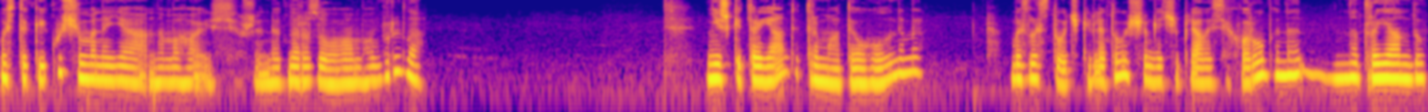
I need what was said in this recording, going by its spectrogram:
Ось такий кущ у мене я намагаюсь, вже неодноразово вам говорила. Ніжки троянди тримати оголеними, без листочки, для того, щоб не чіплялися хвороби на, на троянду,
